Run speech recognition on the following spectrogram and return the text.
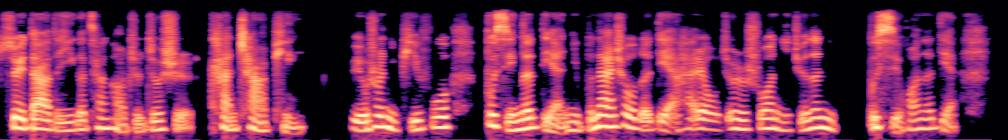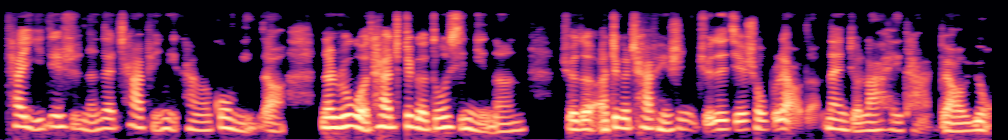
最大的一个参考值就是看差评。比如说你皮肤不行的点，你不耐受的点，还有就是说你觉得你不喜欢的点，他一定是能在差评里看到共鸣的。那如果他这个东西你能觉得啊，这个差评是你绝对接受不了的，那你就拉黑他，不要用。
